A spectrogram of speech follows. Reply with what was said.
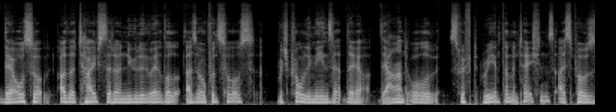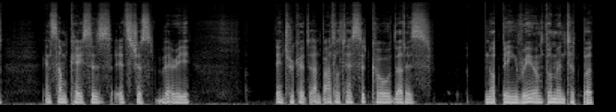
There are also other types that are newly available as open source, which probably means that there there aren't all Swift re-implementations. I suppose in some cases, it's just very intricate and battle tested code that is not being re implemented but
